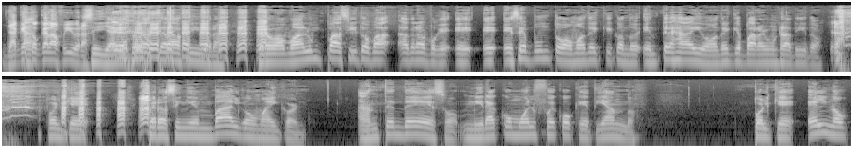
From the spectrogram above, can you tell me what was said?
ya que ah, toqué la fibra. Sí, ya que tocaste la fibra. Pero vamos a darle un pasito para atrás porque eh, eh, ese punto vamos a tener que, cuando entres ahí, vamos a tener que parar un ratito. Porque, pero sin embargo, Michael, antes de eso, mira cómo él fue coqueteando. Porque él no,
